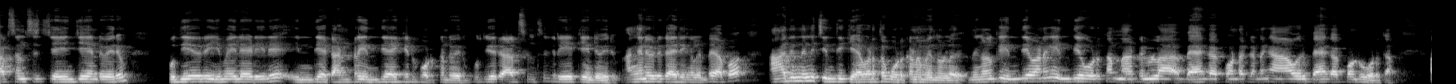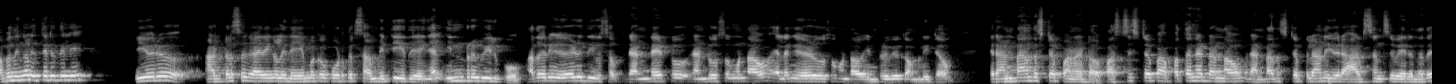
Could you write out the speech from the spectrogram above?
ആഡ്സൻസ് ചേഞ്ച് ചെയ്യേണ്ടി വരും. പുതിയൊരു ഇമെയിൽ ഐ ഡിയിൽ ഇന്ത്യ കൺട്രി ഇന്ത്യ ആക്കിയിട്ട് കൊടുക്കേണ്ടി വരും. പുതിയൊരു ആഡ്സൻസ് ക്രിയേറ്റ് ചെയ്യേണ്ടി വരും. അങ്ങനെ ഒരു കാര്യങ്ങളുണ്ട്. അപ്പോൾ ആദ്യം തന്നെ ചിന്തിക്കുക എവിടത്തെ കൊടുക്കണം എന്നുള്ളത്. നിങ്ങൾക്ക് ഇന്ത്യ വേണമെങ്കിൽ ഇന്ത്യ കൊടുക്കാം. നാട്ടിലുള്ള ബാങ്ക് അക്കൗണ്ട് ഒക്കെ ഉണ്ടെങ്കിൽ ആ ഒരു ബാങ്ക് അക്കൗണ്ട് കൊടുക്കാം. അപ്പൊ നിങ്ങൾ ഇത്തരത്തിൽ ഈ ഒരു അഡ്രസ്സ് കാര്യങ്ങൾ നെയിം ഒക്കെ കൊടുത്തിട്ട് സബ്മിറ്റ് ചെയ്ത് കഴിഞ്ഞാൽ ഇന്റർവ്യൂവിൽ പോകും. അതൊരു ഏഴ് ദിവസം രണ്ടേ ടു രണ്ട് ദിവസം കൊണ്ടാവും അല്ലെങ്കിൽ ഏഴ് ദിവസം കൊണ്ടാവും ഇന്റർവ്യൂ കംപ്ലീറ്റ് ആവും. രണ്ടാമത്തെ സ്റ്റെപ്പാണ് കേട്ടോ. ഫസ്റ്റ് സ്റ്റെപ്പ് അപ്പൊ തന്നെ ഡൺ ആവും. രണ്ടാമത്തെ സ്റ്റെപ്പിലാണ് ഈ ഒരു ആഡ്സൻസ് വരുന്നത്.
